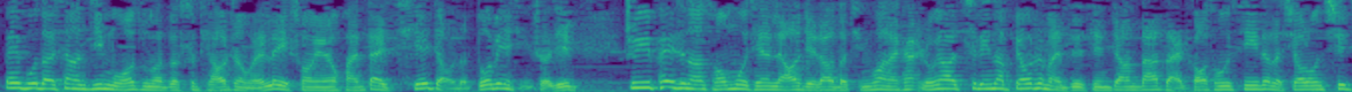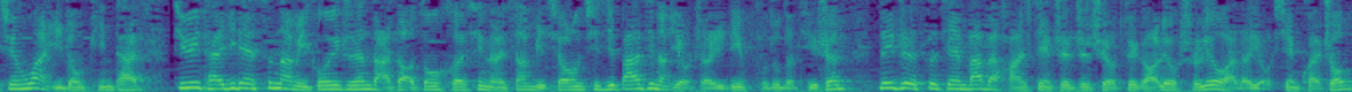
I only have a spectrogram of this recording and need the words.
背部的相机模组呢，则是调整为类双圆环带切角的多边形设计。至于配置呢，从目前了解到的情况来看，荣耀七零的标准版机型将搭载高通新一代的骁龙七 Gen One 移动平台，基于台积电四纳米工艺制成打造，综合性能相比骁龙七七八 G 呢，有着一定幅度的提升。内置四千八百毫安时电池，支持有最高六十六瓦的有线快充。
